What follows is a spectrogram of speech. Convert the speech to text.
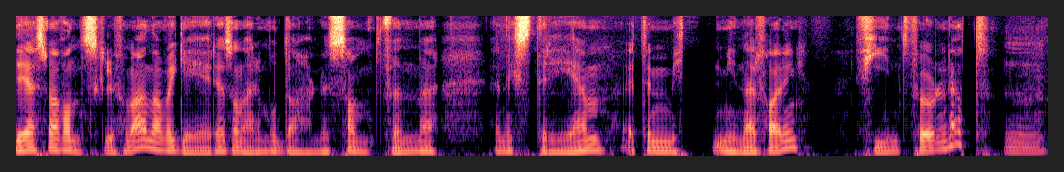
Det som er vanskelig for meg, å navigere sånn her moderne samfunn med en ekstrem, etter mitt, min erfaring, fintfølenhet. Mm.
